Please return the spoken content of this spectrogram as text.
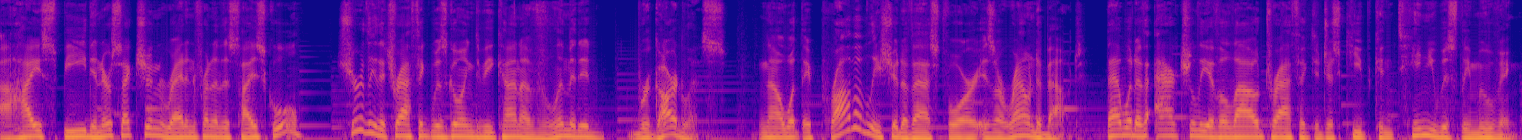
a high speed intersection right in front of this high school? Surely the traffic was going to be kind of limited regardless. Now, what they probably should have asked for is a roundabout. That would have actually have allowed traffic to just keep continuously moving.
